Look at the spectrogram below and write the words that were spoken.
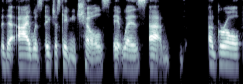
that i was it just gave me chills. It was um, a girl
